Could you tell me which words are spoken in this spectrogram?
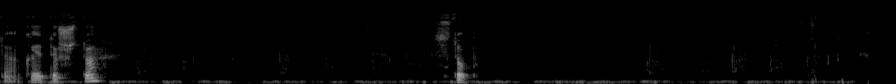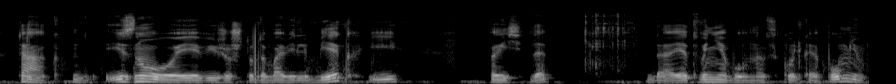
Так, а это что? Стоп. Так, из нового я вижу, что добавили бег и присед, да? Да, этого не было, насколько я помню.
